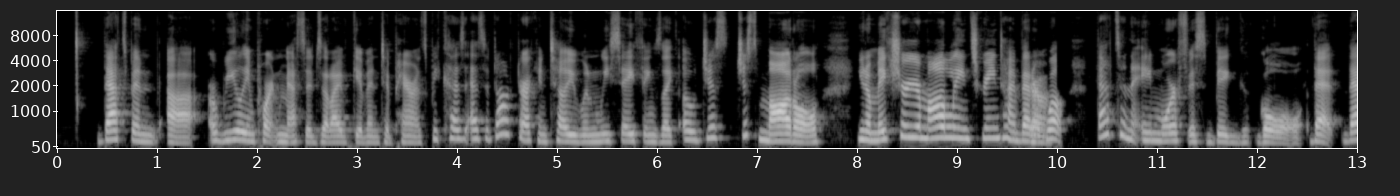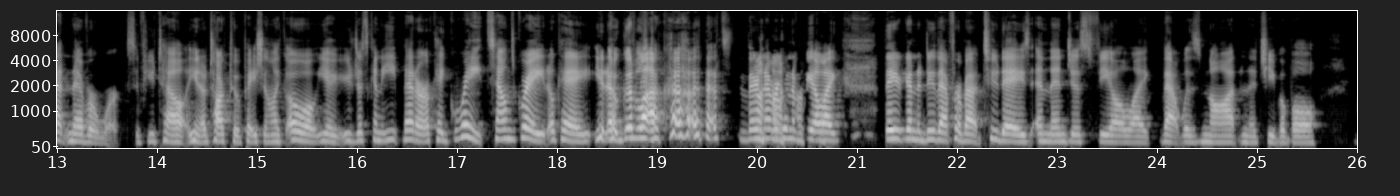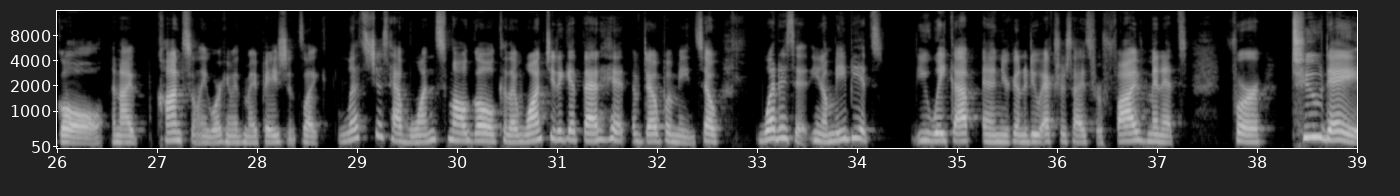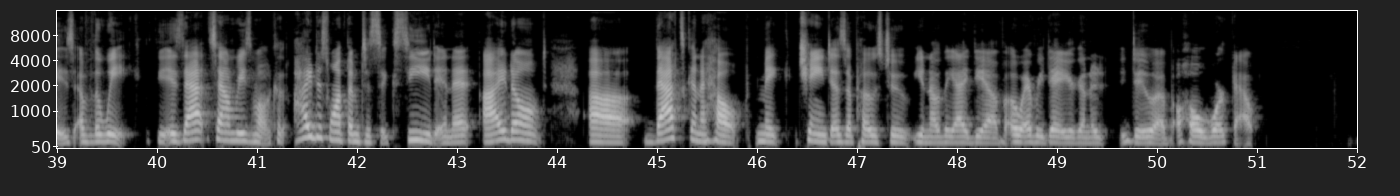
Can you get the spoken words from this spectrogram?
that's been uh, a really important message that I've given to parents because as a doctor I can tell you when we say things like oh just just model you know make sure you're modeling screen time better yeah. well that's an amorphous big goal that that never works. If you tell you know talk to a patient like oh yeah you're just going to eat better. Okay great sounds great okay you know good luck. That's they're never going to feel like they're going to do that for about 2 days and then just feel like that was not an achievable goal and i constantly working with my patients like let's just have one small goal because i want you to get that hit of dopamine. So what is it? You know maybe it's you wake up and you're going to do exercise for five minutes for two days of the week. Is that sound reasonable? Because i just want them to succeed in it. I don't uh, that's going to help make change as opposed to you know the idea of oh every day you're going to do a, a whole workout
